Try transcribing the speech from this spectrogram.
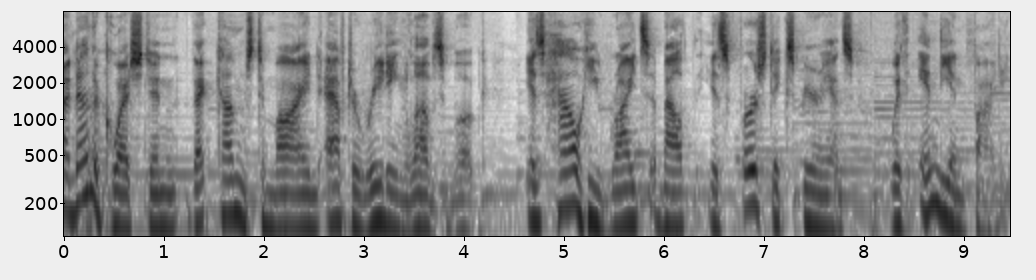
Another question that comes to mind after reading Love's book is how he writes about his first experience with Indian fighting.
